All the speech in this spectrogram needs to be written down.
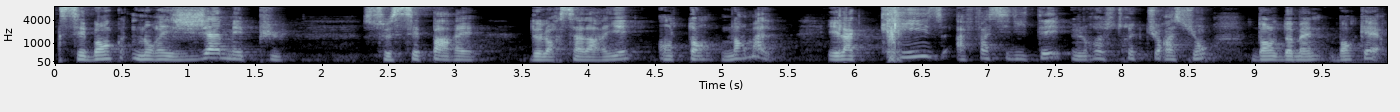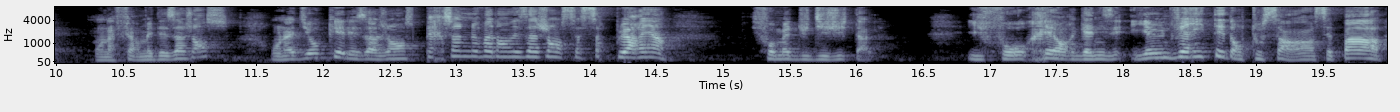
Ces banques n'auraient jamais pu se séparer de leurs salariés en temps normal. Et la crise a facilité une restructuration dans le domaine bancaire. On a fermé des agences, on a dit, OK, les agences, personne ne va dans les agences, ça sert plus à rien. Il faut mettre du digital. Il faut réorganiser. Il y a une vérité dans tout ça. Hein. C'est pas,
